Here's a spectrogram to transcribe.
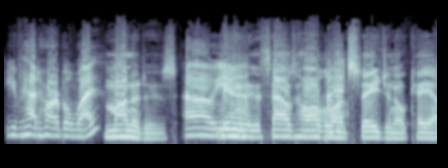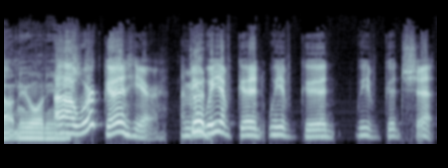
You've had horrible what? Monitors. Oh yeah. Meaning it sounds horrible I, on stage and okay out in the audience. Oh, uh, we're good here. I mean, good. we have good. We have good. We have good shit.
